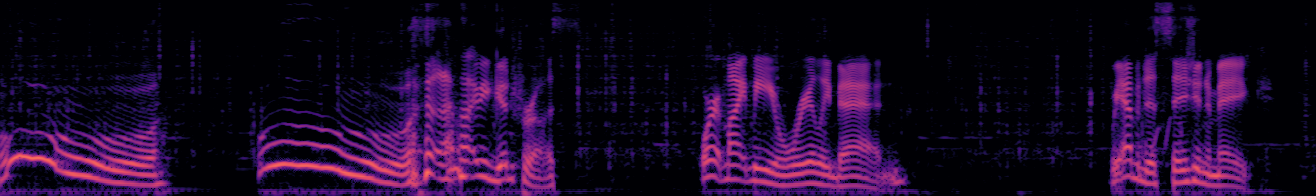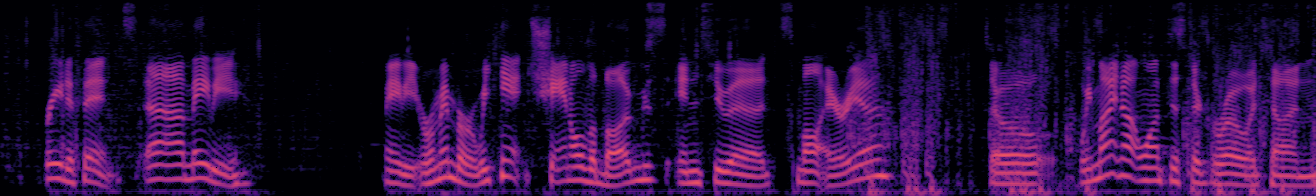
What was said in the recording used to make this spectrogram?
Ooh. Ooh. that might be good for us. Or it might be really bad. We have a decision to make. Free defense. Uh, maybe. Maybe. Remember, we can't channel the bugs into a small area. So we might not want this to grow a ton.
